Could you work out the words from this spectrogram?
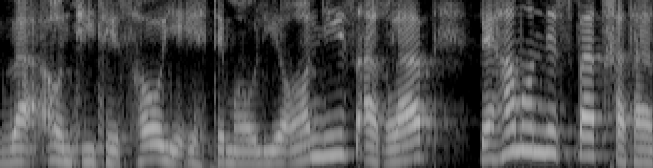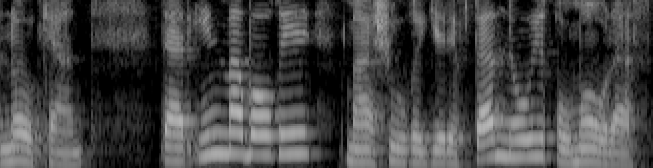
و آنتیتز های احتمالی آن نیز اغلب به همان نسبت خطرناکند. در این مواقع معشوق گرفتن نوعی قمار است.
